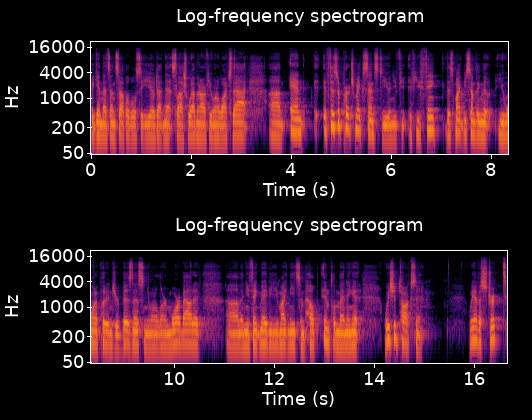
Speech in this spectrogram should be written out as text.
Again, that's unstoppableceo.net slash webinar if you want to watch that. Um, and if this approach makes sense to you, and if you, if you think this might be something that you want to put into your business and you want to learn more about it, um, and you think maybe you might need some help implementing it, we should talk soon. We have a strict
